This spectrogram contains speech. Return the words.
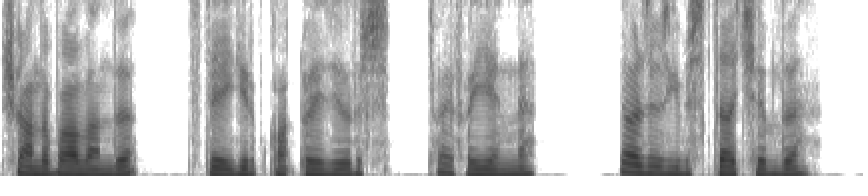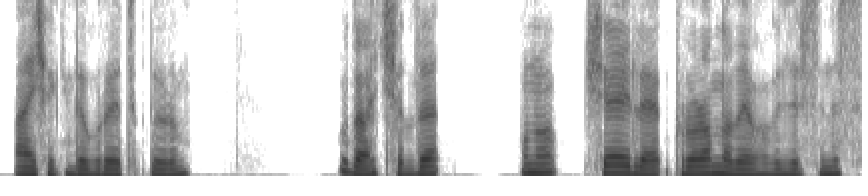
Şu anda bağlandı. Siteye girip kontrol ediyoruz. Sayfayı yenile. Gördüğünüz gibi site açıldı. Aynı şekilde buraya tıklıyorum. Bu da açıldı. Bunu şeyle programla da yapabilirsiniz.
